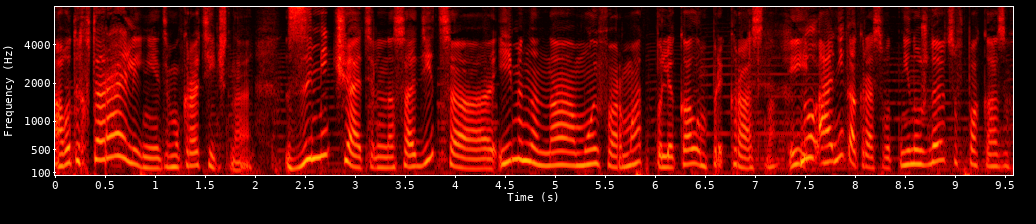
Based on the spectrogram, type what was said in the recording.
А вот их вторая линия демократичная замечательно садится именно на мой формат по лекалам прекрасно. И Ну- они как раз вот не нуждаются в показах.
